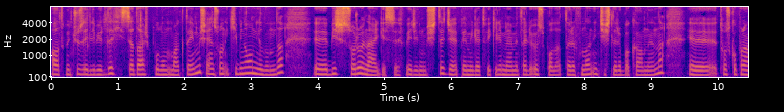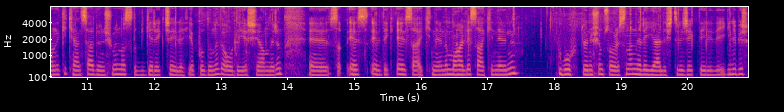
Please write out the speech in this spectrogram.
6.351'de hissedar bulunmaktaymış. En son 2010 yılında e, bir soru önergesi verilmişti. CHP milletvekili Mehmet Ali Özpolat tarafından İçişleri Bakanlığı'na e, Toskoparan'daki kentsel dönüşümün nasıl bir gerekçeyle yapıldığını ve orada yaşayanların ev, evdeki ev sakinlerinin, mahalle sakinlerinin bu dönüşüm sonrasında nereye yerleştirilecekleri ilgili bir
